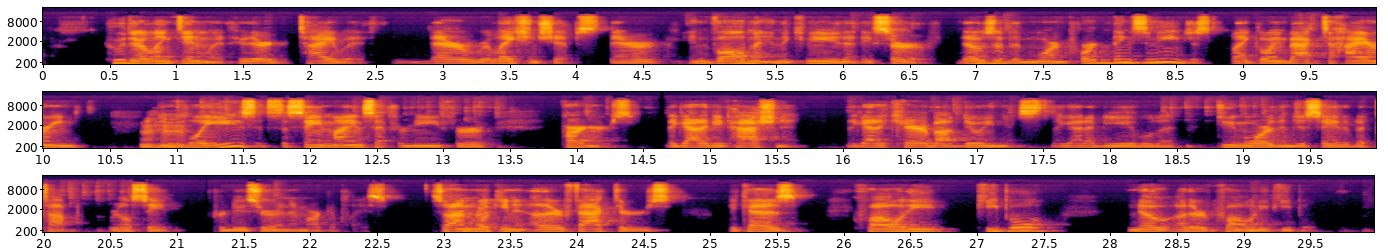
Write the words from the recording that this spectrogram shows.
who they're linked in with, who they're tied with, their relationships, their involvement in the community that they serve. Those are the more important things to me. Just like going back to hiring mm-hmm. employees, it's the same mindset for me for partners. They got to be passionate. They got to care about doing this. They got to be able to do more than just say they're the top real estate producer in their marketplace. So I'm right. looking at other factors because quality people know other quality people.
